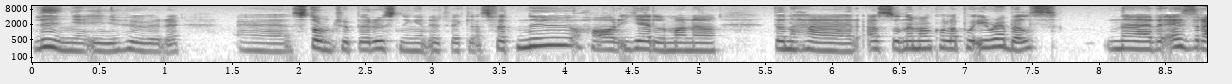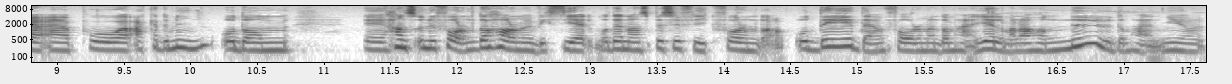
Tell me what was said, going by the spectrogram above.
linje i hur eh, stormtrooper-rustningen utvecklas. För att nu har hjälmarna den här, alltså när man kollar på i Rebels, när Ezra är på akademin och de eh, hans uniform, då har de en viss hjälm och den har en specifik form då. Och det är den formen de här hjälmarna har nu, de här nya,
